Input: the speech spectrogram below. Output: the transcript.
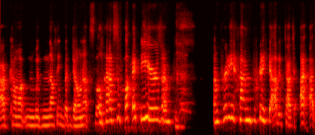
I've come up with nothing but donuts the last five years. I'm I'm pretty I'm pretty out of touch. I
